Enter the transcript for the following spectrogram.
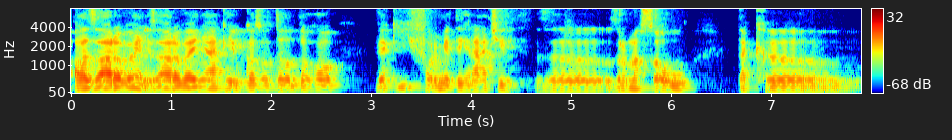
ale zároveň, zároveň nějaký ukazatel toho, v jaký formě ty hráči zrovna jsou, tak eh,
